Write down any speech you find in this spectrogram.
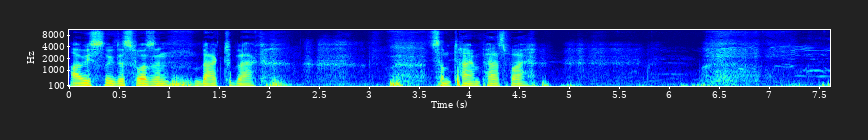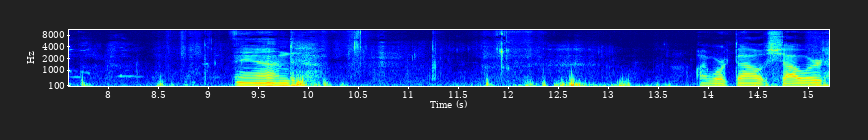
obviously this wasn't back to back some time passed by. And I worked out, showered,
